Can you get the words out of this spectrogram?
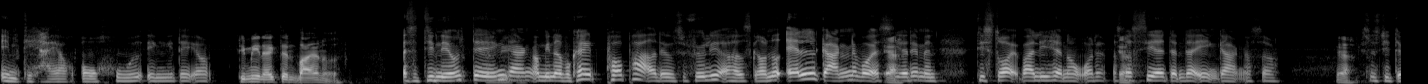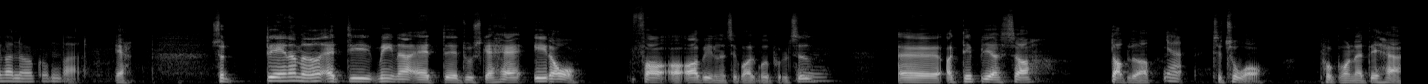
Jamen, det har jeg overhovedet ingen idé om. De mener ikke, den vejer noget? Altså, de nævnte det ikke engang, og min advokat påpegede det jo selvfølgelig, og havde skrevet ned alle gangene, hvor jeg ja. siger det, men de strøg bare lige hen over det. Og så ja. siger jeg den der en gang, og så ja. synes de, det var nok åbenbart. Ja. Så det ender med, at de mener, at uh, du skal have et år for at opildne til vold mod politiet. Mm. Øh, og det bliver så dobblet op ja. til to år på grund af det her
